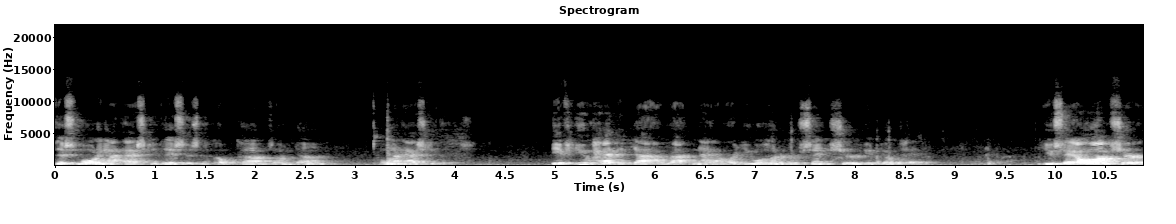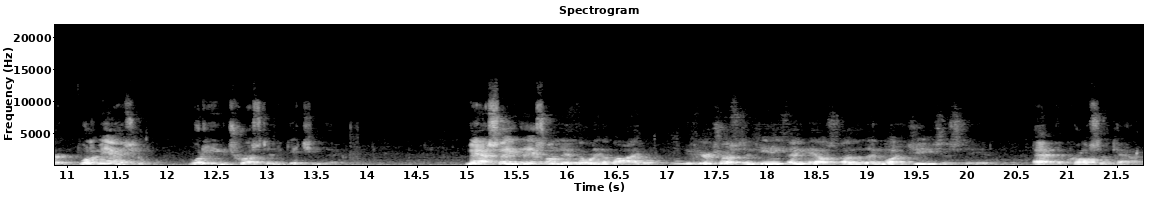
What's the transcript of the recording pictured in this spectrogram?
This morning I ask you this as Nicole comes, I'm done. I want to ask you this. If you had to die right now, are you 100% sure you'd go to heaven? You say, oh, I'm sure. Well, let me ask you, what are you trusting to get you there? May I say this on the authority of the Bible? If you're trusting anything else other than what Jesus did at the cross of Calvary,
